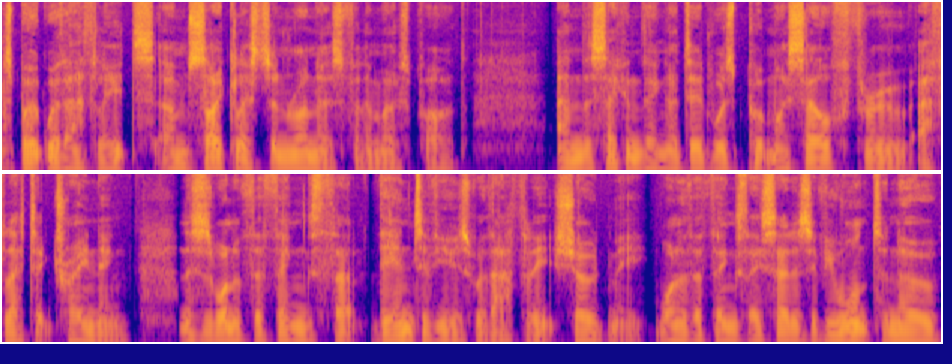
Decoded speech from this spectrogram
Spoke with athletes, um, cyclists and runners for the most part. And the second thing I did was put myself through athletic training. And this is one of the things that the interviews with athletes showed me. One of the things they said is if you want to know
